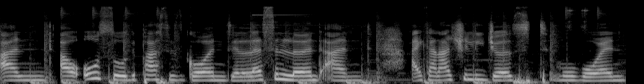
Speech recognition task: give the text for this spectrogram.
and I'll also the past is gone, the lesson learned, and I can actually just move on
